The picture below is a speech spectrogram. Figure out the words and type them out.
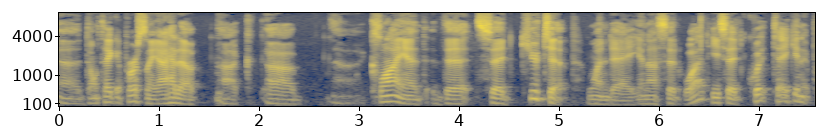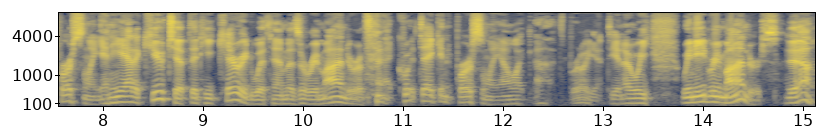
uh, "Don't take it personally." I had a, a, a client that said Q-tip one day, and I said, "What?" He said, "Quit taking it personally." And he had a Q-tip that he carried with him as a reminder of that. Quit taking it personally. I'm like, oh, "That's brilliant." You know, we we need reminders. Yeah.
